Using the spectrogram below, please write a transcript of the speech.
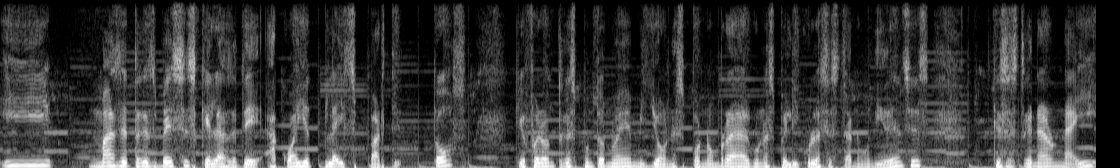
y más de 3 veces que las de A Quiet Place Part 2, que fueron 3.9 millones, por nombrar algunas películas estadounidenses que se estrenaron ahí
